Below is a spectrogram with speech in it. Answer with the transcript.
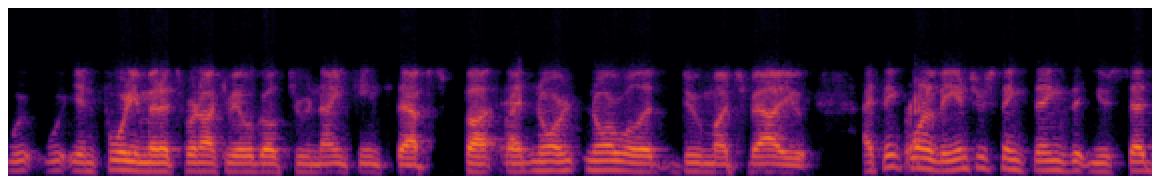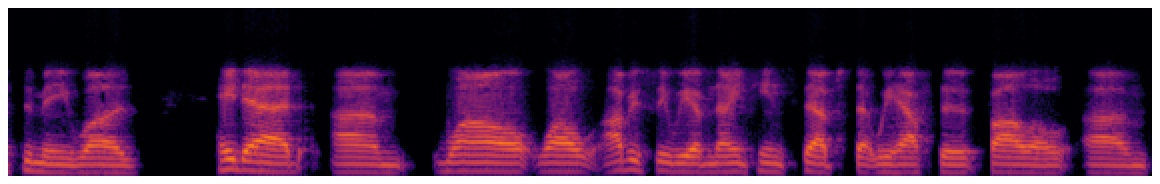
We, we, in 40 minutes, we're not going to be able to go through 19 steps, but right. nor nor will it do much value. I think right. one of the interesting things that you said to me was hey dad um, while while obviously we have 19 steps that we have to follow um,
